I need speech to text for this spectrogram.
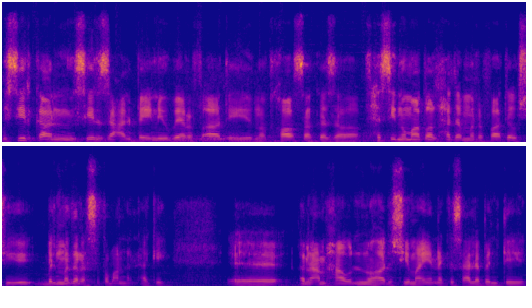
بصير كان يصير زعل بيني وبين رفقاتي نتخاصى كذا. تحسي إنه ما ضل حدا من رفقاتي أو شيء. بالمدرسة طبعا الحكي إيه أنا عم حاول إنه هذا الشيء ما ينعكس على بنتي.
